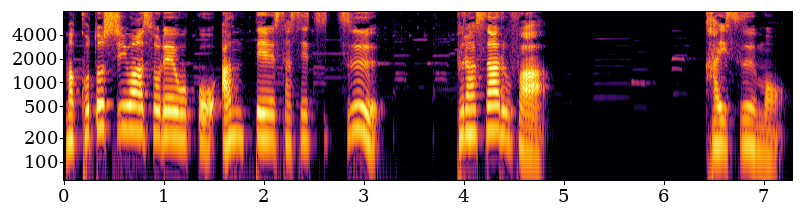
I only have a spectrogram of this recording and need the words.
まあ、今年はそれをこう安定させつつ、プラスアルファ、回数も、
